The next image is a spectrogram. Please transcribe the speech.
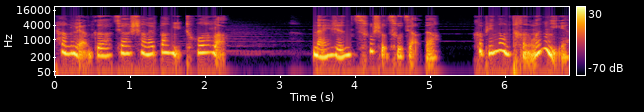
他们两个就要上来帮你脱了。男人粗手粗脚的，可别弄疼了你。”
